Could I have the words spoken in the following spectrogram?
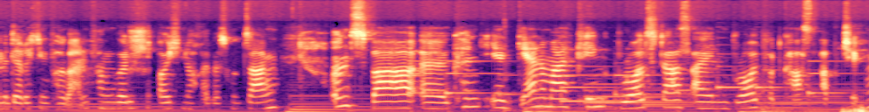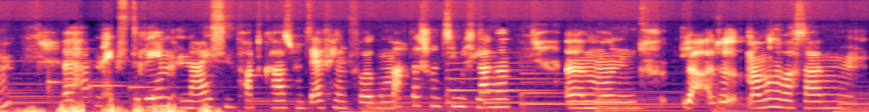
mit der richtigen Folge anfangen, würde ich euch noch etwas kurz sagen. Und zwar äh, könnt ihr gerne mal King Brawl Stars einen Brawl Podcast abchecken. Er hat einen extrem niceen Podcast mit sehr vielen Folgen, macht das schon ziemlich lange. Ähm, und ja, also man muss einfach sagen,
